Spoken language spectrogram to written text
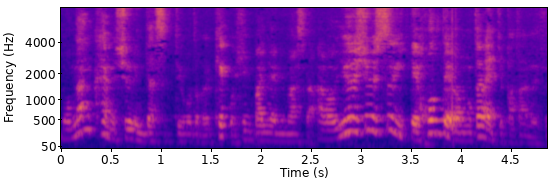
もう何回も修理に出すっていうことが結構頻繁にありました。あの優秀すぎて本体が持たないっていうパターンです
